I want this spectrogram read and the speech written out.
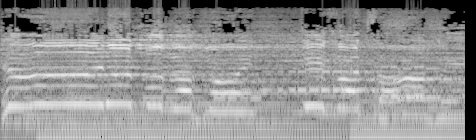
Jaj, nem foglak majd kikatagni,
